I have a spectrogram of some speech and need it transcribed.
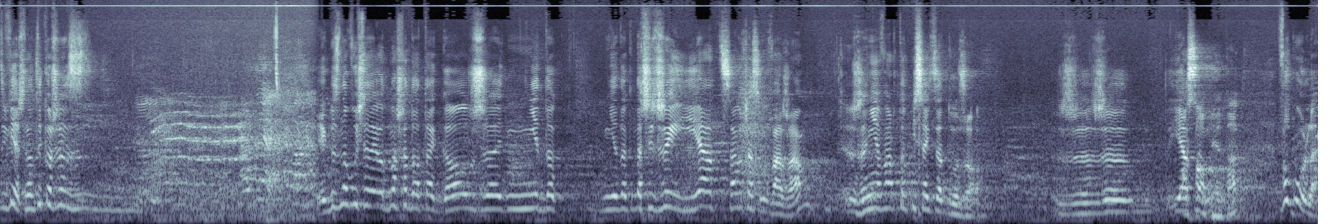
wiesz, no tylko, że z... jakby znowu się odnoszę do tego, że nie do, nie do, znaczy, że ja cały czas uważam, że nie warto pisać za dużo. Że, że ja O sobie, tak? W ogóle.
